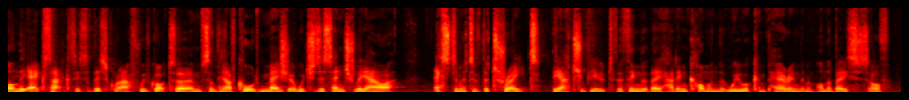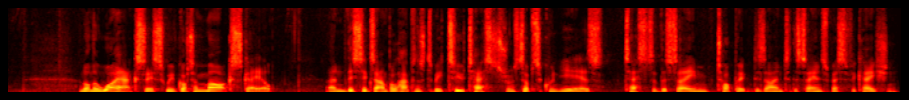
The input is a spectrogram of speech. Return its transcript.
on the x axis of this graph, we've got um, something I've called measure, which is essentially our estimate of the trait, the attribute, the thing that they had in common that we were comparing them on the basis of. And on the y axis, we've got a mark scale. And this example happens to be two tests from subsequent years, tests of the same topic designed to the same specification.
